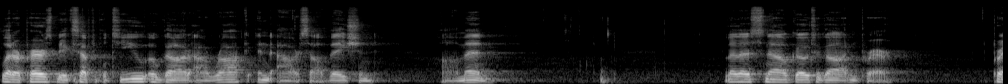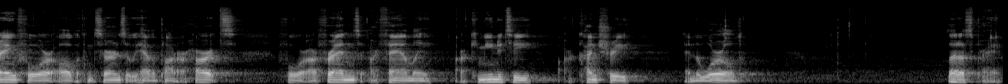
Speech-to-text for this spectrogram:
Let our prayers be acceptable to you, O God, our rock and our salvation. Amen. Let us now go to God in prayer, praying for all the concerns that we have upon our hearts, for our friends, our family, our community, our country, and the world. Let us pray.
